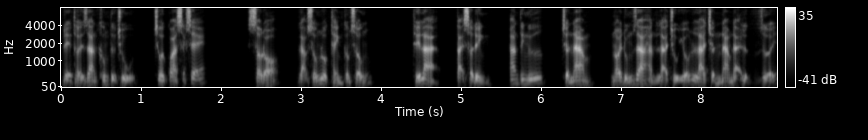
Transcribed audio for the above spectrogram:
để thời gian không tự chủ, trôi qua sạch sẽ. Sau đó, gạo sống luộc thành cơm sống. Thế là, tại sở đình an tinh ngữ, trần nam, nói đúng ra hẳn là chủ yếu là trần nam đại lực dưới,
